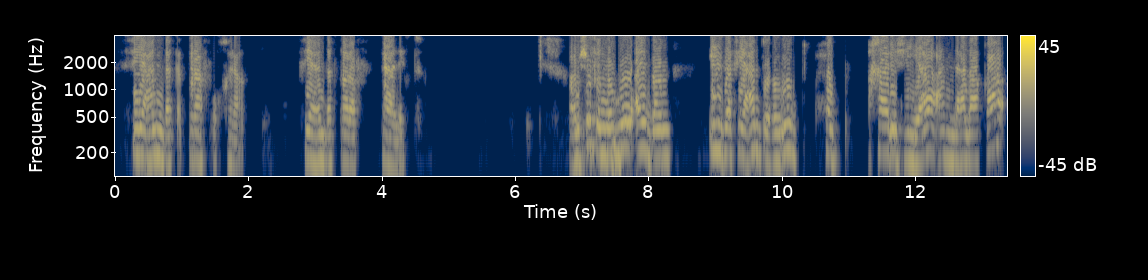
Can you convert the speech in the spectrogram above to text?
في عندك أطراف أخرى. في عندك طرف ثالث. عم شوف إنه هو أيضا إذا في عنده عروض حب خارجية عن العلاقة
